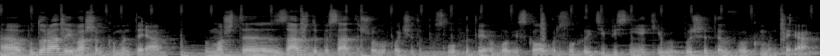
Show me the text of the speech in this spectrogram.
Е, буду радий вашим коментарям. Ви можете завжди писати, що ви хочете послухати. Обов'язково прослухаю ті пісні, які ви пишете в коментарях.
